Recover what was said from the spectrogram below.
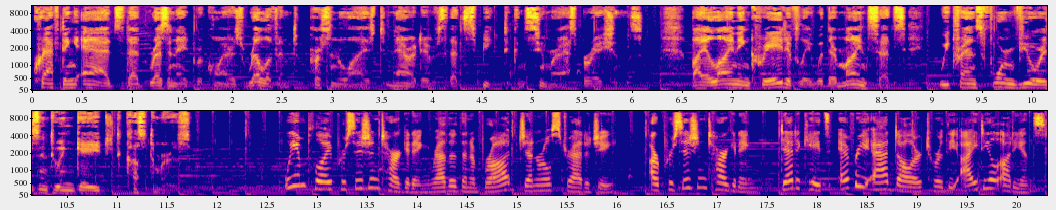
Crafting ads that resonate requires relevant, personalized narratives that speak to consumer aspirations. By aligning creatively with their mindsets, we transform viewers into engaged customers. We employ precision targeting rather than a broad, general strategy. Our precision targeting dedicates every ad dollar toward the ideal audience,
